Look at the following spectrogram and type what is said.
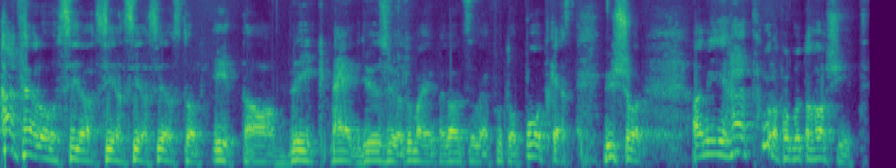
Hát hello, szia, szia, szia, sziasztok! Itt a Blik meggyőző, a Dumáljuk meg Alcímmel futó podcast műsor, ami hát hónapok óta hasít.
